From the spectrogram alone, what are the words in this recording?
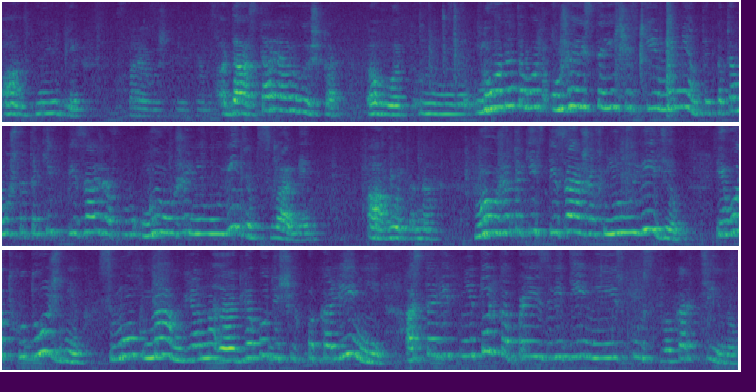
А, на юге. Старая вышка. Да, старая вышка. Вот. Ну вот это вот уже исторические моменты, потому что таких пейзажев мы уже не увидим с вами. А, вот она. Мы уже таких пейзажев не увидим. И вот художник смог нам, для, э, для будущих поколений, оставить не только произведение искусства, картину,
